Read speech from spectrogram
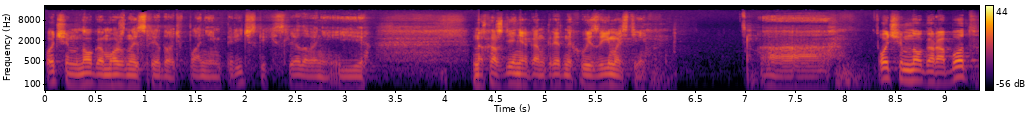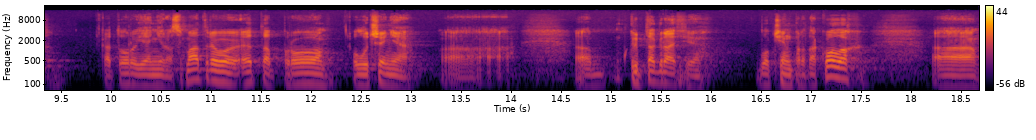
очень много можно исследовать в плане эмпирических исследований и нахождения конкретных уязвимостей. Э, очень много работ, которые я не рассматриваю, это про улучшение э, э, криптографии в блокчейн-протоколах. Это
